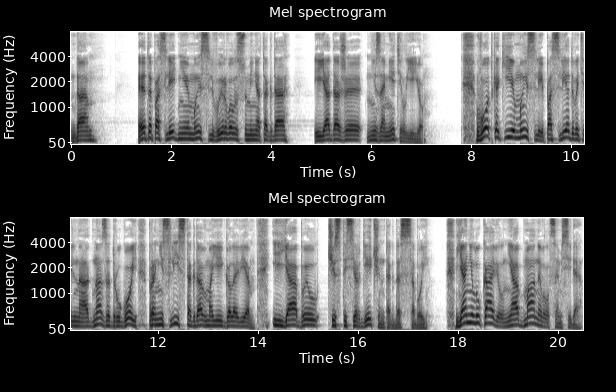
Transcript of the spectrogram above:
Да, эта последняя мысль вырвалась у меня тогда, и я даже не заметил ее. Вот какие мысли последовательно одна за другой пронеслись тогда в моей голове, и я был чистосердечен тогда с собой. Я не лукавил, не обманывал сам себя.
